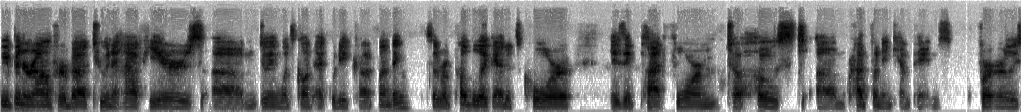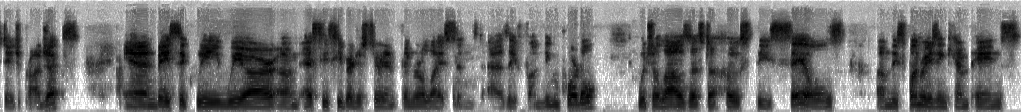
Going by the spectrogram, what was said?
we've been around for about two and a half years um, doing what's called equity crowdfunding. So, Republic at its core is a platform to host um, crowdfunding campaigns for early stage projects. And basically, we are um, SEC registered and FINRA licensed as a funding portal, which allows us to host these sales, um, these fundraising campaigns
